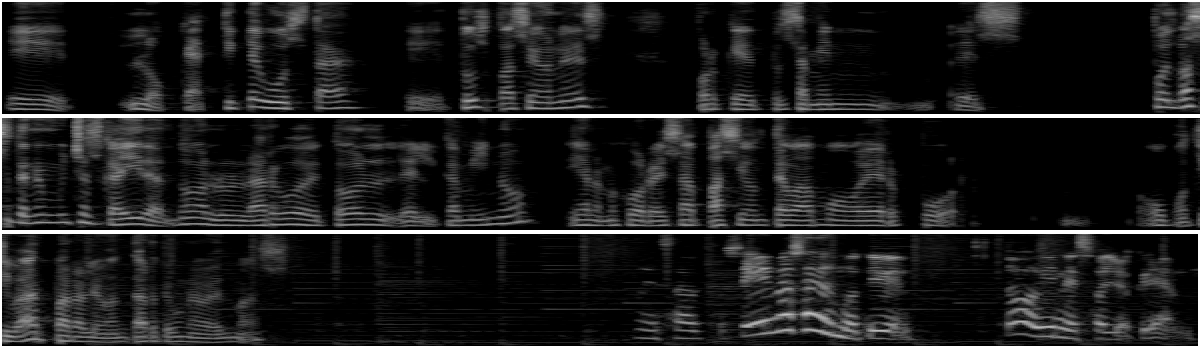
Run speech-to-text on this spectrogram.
eh, lo que a ti te gusta, eh, tus pasiones, porque pues también es, pues vas a tener muchas caídas, ¿no? A lo largo de todo el camino y a lo mejor esa pasión te va a mover por, o motivar para levantarte una vez más. Exacto. Sí, no se desmotiven. Todo viene solo, créanme.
